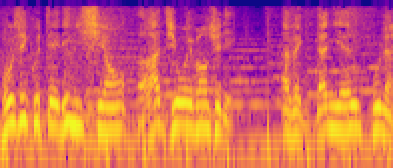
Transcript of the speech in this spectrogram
Vous écoutez l'émission Radio Évangélique avec Daniel Poulain.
